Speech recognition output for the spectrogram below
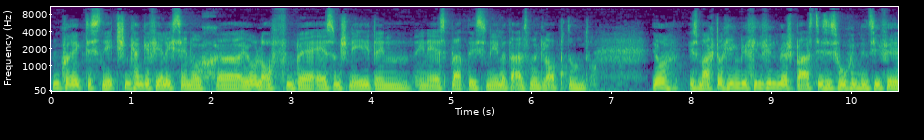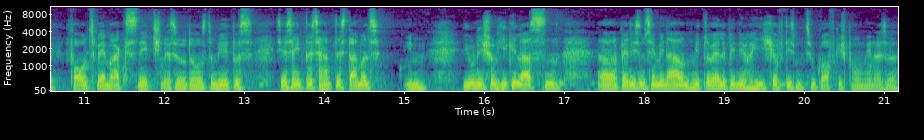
unkorrektes Snatchen kann gefährlich sein, auch äh, ja, Laufen bei Eis und Schnee, denn eine Eisplatte ist schneller da, als man glaubt und ja, es macht auch irgendwie viel, viel mehr Spaß, dieses hochintensive V2 Max Snatchen. Also da hast du mir etwas sehr, sehr Interessantes damals im Juni schon hier gelassen äh, bei diesem Seminar und mittlerweile bin ich auf diesem Zug aufgesprungen. Also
